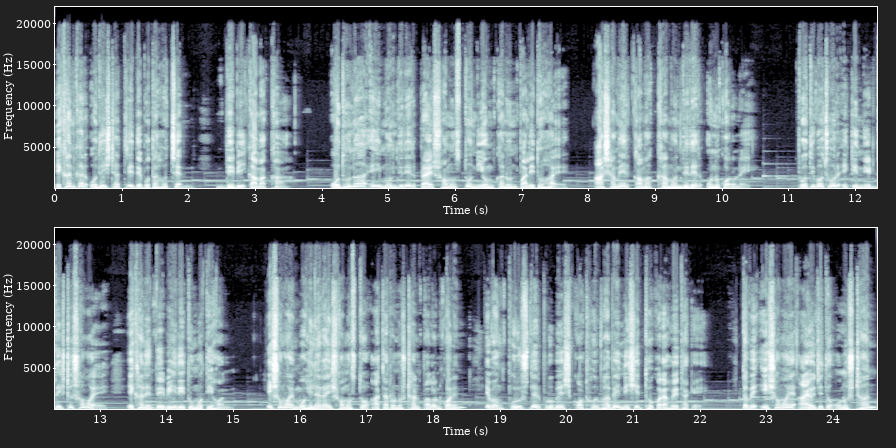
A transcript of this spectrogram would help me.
এখানকার অধিষ্ঠাত্রী দেবতা হচ্ছেন দেবী কামাখ্যা। অধুনা এই মন্দিরের প্রায় সমস্ত নিয়মকানুন পালিত হয় আসামের কামাখ্যা মন্দিরের অনুকরণে। প্রতিবছর একটি নির্দিষ্ট সময়ে এখানে দেবী ঋতুমতী হন। এ সময় মহিলারাই সমস্ত আচার অনুষ্ঠান পালন করেন এবং পুরুষদের প্রবেশ কঠোরভাবে নিষিদ্ধ করা হয়ে থাকে। তবে এ সময়ে আয়োজিত অনুষ্ঠান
